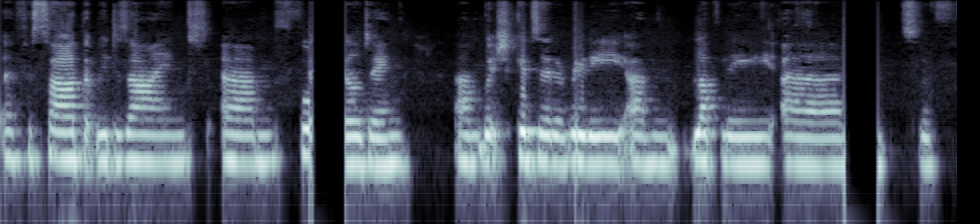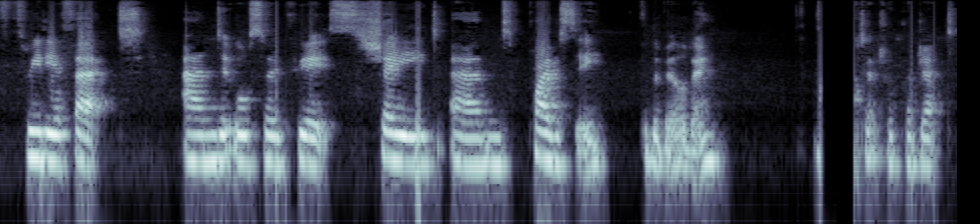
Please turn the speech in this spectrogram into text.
facade that we designed um, for the building, um, which gives it a really lovely sort of 3D effect. And it also creates shade and privacy for the building, architectural project.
